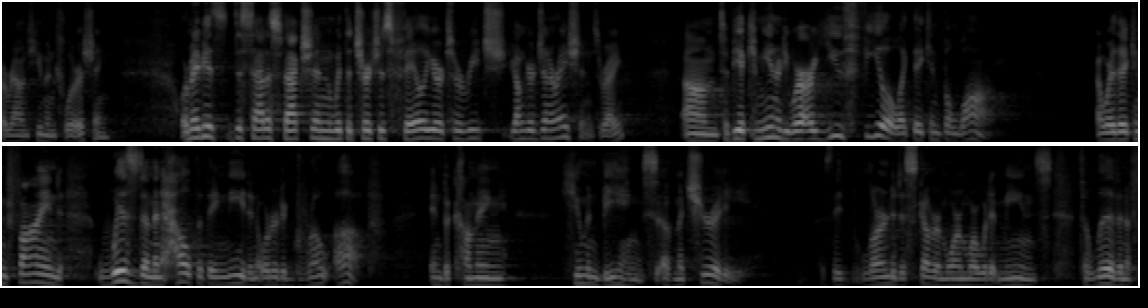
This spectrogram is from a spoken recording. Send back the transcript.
around human flourishing. Or maybe it's dissatisfaction with the church's failure to reach younger generations, right? um, to be a community where our youth feel like they can belong and where they can find wisdom and help that they need in order to grow up in becoming human beings of maturity as they learn to discover more and more what it means to live in a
